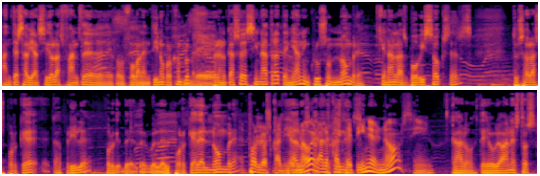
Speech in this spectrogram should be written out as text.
antes habían sido las fans de Rodolfo Valentino, por ejemplo, pero en el caso de Sinatra tenían incluso un nombre, que eran las Bobby Soxers. Tú sabrás por qué, Caprile, porque de- de- el porqué del nombre. Por los calcetines, ¿no? Eran los calcetines, ¿no? Sí. Claro, te llevaban estos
